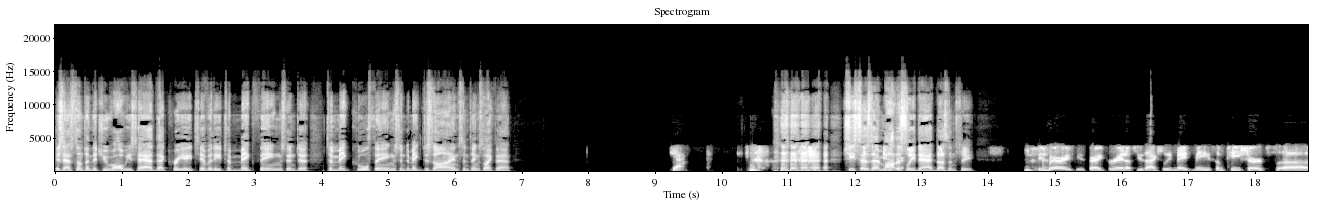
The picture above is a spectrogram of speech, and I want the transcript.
Is that something that you've always had, that creativity to make things and to, to make cool things and to make designs and things like that? Yeah. she says that modestly, Dad, doesn't she? she's very she's very creative. She's actually made me some T-shirts uh,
